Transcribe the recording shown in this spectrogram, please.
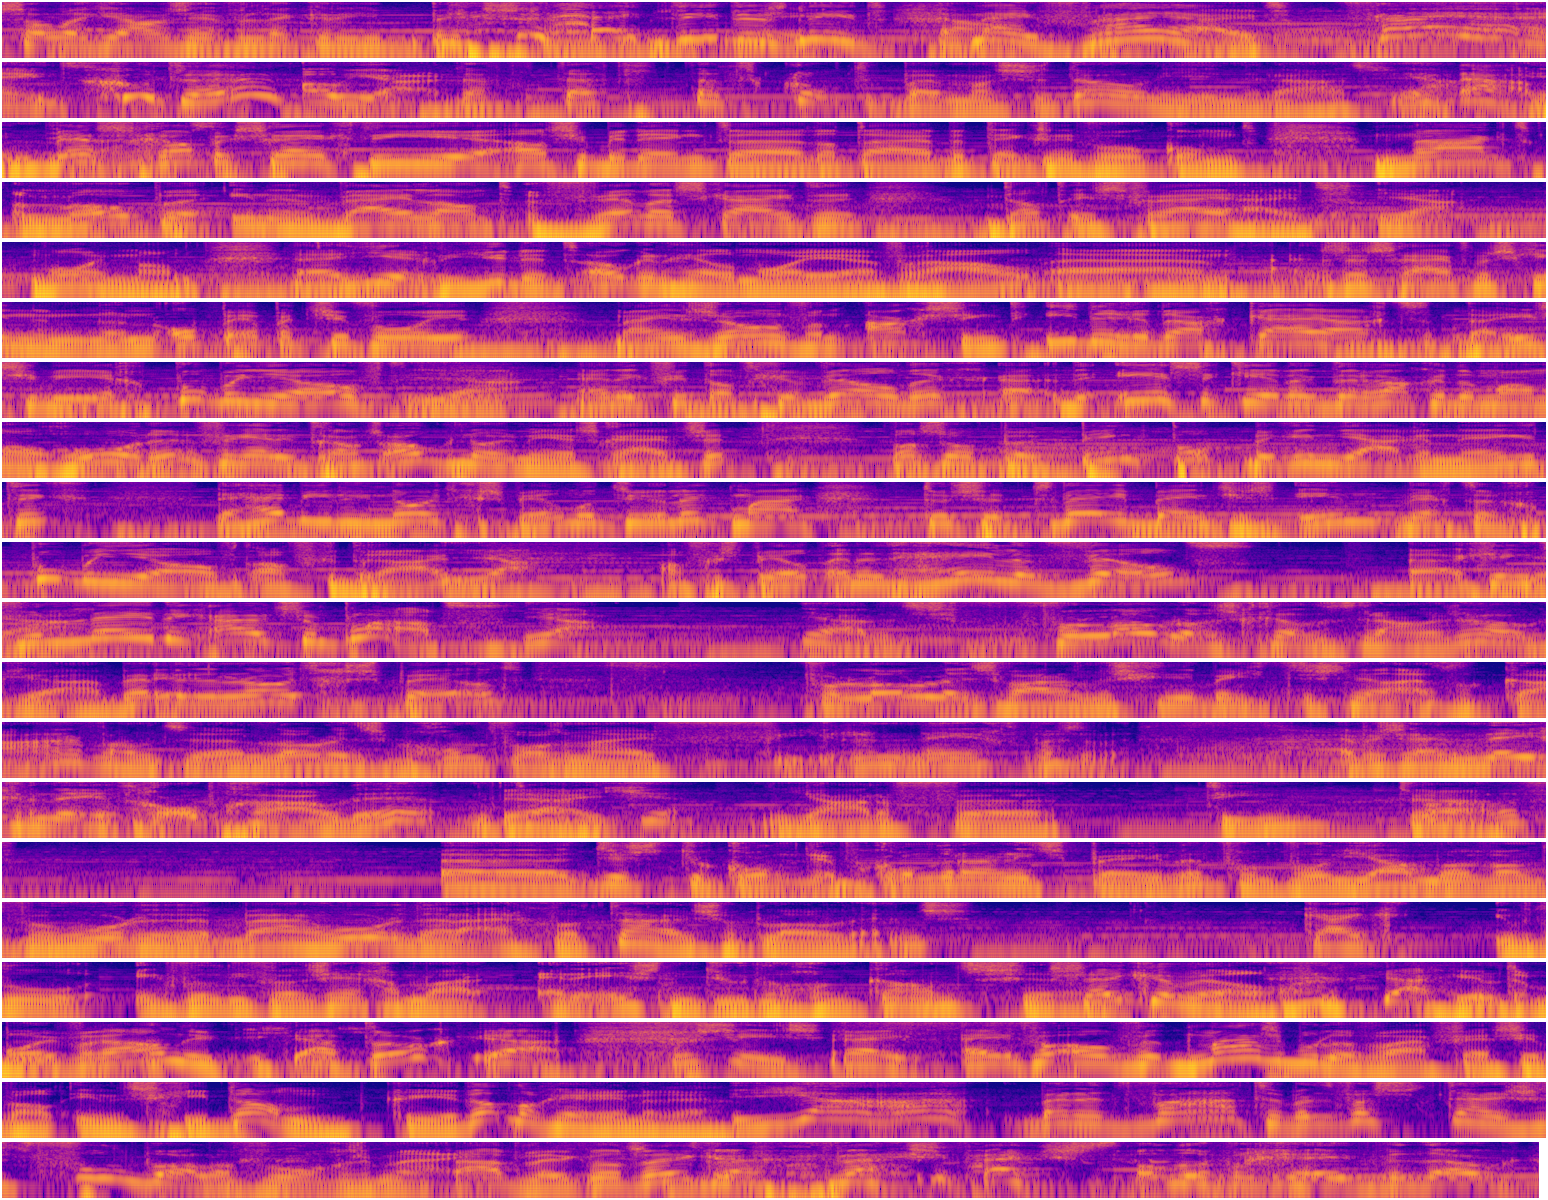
Zal ik jou eens even lekker in je bek schrijven? Nee, die dus niet. Nou, Nee, vrijheid. Vrijheid. Goed hè? Oh ja, dat, dat, dat klopt ook bij Macedonië inderdaad. Ja, Ja, inderdaad. best grappig schreef hij, eh, als je bedenkt eh, dat daar de tekst in voorkomt. Naakt lopen in een weiland, vellen schijten, dat is vrijheid. Ja. Mooi man. Eh, hier, Judith, ook een heel mooi verhaal. Ze schrijft misschien een, een oppeppertje voor je. Mijn zoon van acht zingt iedere dag keihard. Daar is hij weer, poep in je hoofd. Ja. En ik vind dat geweldig. De eerste keer dat ik de Rakker de Mannen hoorde, vergeet ik trouwens ook nooit meer, schrijft ze. Was op eh, Pinkpop, begin jaren 90. Daar hebben jullie nooit gespeeld natuurlijk. Maar tussen twee bandjes in werd er poep in je hoofd afgedraaid. Ja. Afgespeeld. En het hele veld eh, ging Ja. volledig uit zijn plaat. Ja, ja dat is, voor Lowlands geldt het trouwens ook, ja. We hebben er nooit gespeeld. Voor Lowlands waren we misschien een beetje te snel uit elkaar. Want eh, Lowlands begon volgens mij 94. Was het, en we zijn 99 opgehouden, een Ja. tijdje. Een jaar of eh 10, 12. Eh, dus toen kon, we konden daar niet spelen. Vond ik wel jammer, want we hoorden, wij hoorden daar eigenlijk wel thuis op Lowlands. Kijk, ik bedoel, ik wil niet veel zeggen, maar er is natuurlijk nog een kans. eh. Zeker wel. Ja, je hebt een mooi verhaal nu. Ja, toch? Ja. Precies. Hey, even over het Maasboulevard Festival in Schiedam. Kun je dat nog herinneren? Ja, bij het water. Maar dat was tijdens het voetballen volgens mij. Ja, dat weet ik wel zeker. Wij, wij stonden op een gegeven moment ook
